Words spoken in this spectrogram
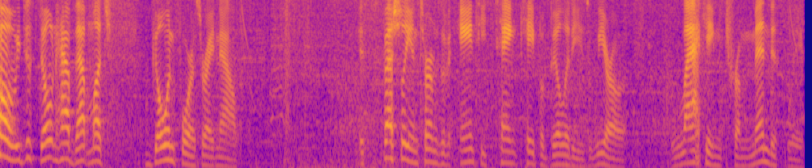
oh, we just don't have that much going for us right now. Especially in terms of anti-tank capabilities, we are lacking tremendously.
